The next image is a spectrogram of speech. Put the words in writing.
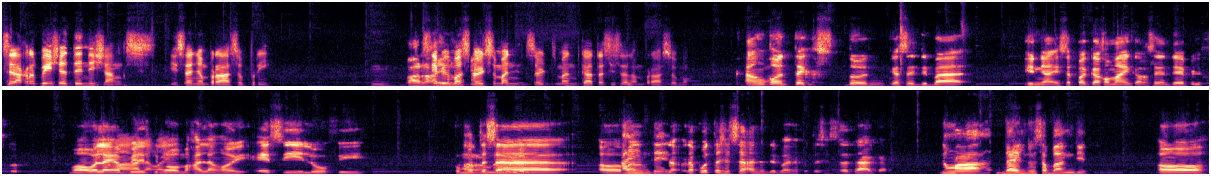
sinakripisyo din ni Shanks. Isa niyang braso pre. Hmm. Para Sabi mo swordsman, swordsman ka, tapos isa lang braso mo. ang context dun, kasi di ba, yun nga, isa pagka kumain ka kasi ng devil fruit, mawawala yung ability mo makalangoy. Eh si Luffy, pumunta Parang sa... Oh, Ay, hindi. Na, napunta siya sa ano, di ba? Napunta siya sa dagat. Nung mga, dahil dun sa bandit. Oo.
